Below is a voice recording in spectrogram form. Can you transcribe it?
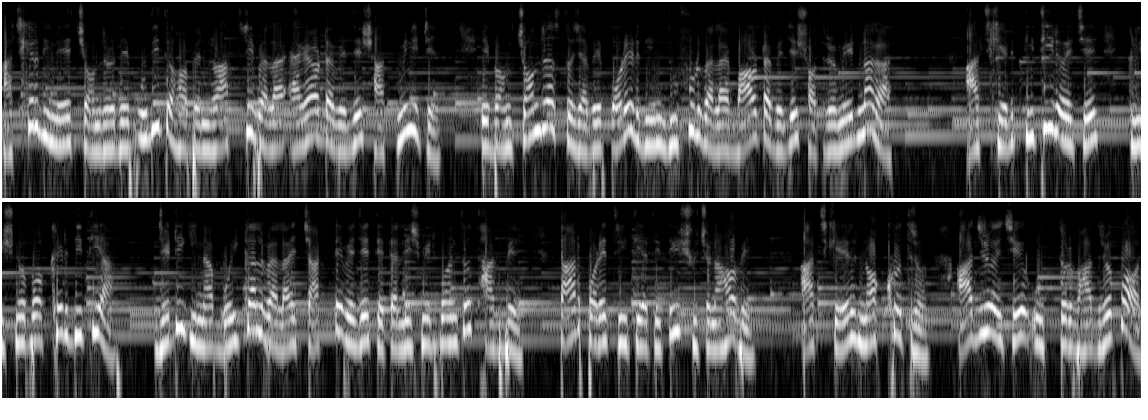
আজকের দিনে চন্দ্রদেব উদিত হবেন রাত্রিবেলা এগারোটা বেজে সাত মিনিটে এবং চন্দ্রাস্ত যাবে পরের দিন দুপুরবেলায় বারোটা বেজে সতেরো মিনিট নাগাদ। আজকের তিথি রয়েছে কৃষ্ণপক্ষের দ্বিতীয়া, যেটি কিনা বৈকাল বেলায় চারটে বেজে তেতাল্লিশ মিনিট পর্যন্ত থাকবে। তারপরে তৃতীয়া তিথির সূচনা হবে। আজকের নক্ষত্র, আজ রয়েছে উত্তর ভাদ্রপদ,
